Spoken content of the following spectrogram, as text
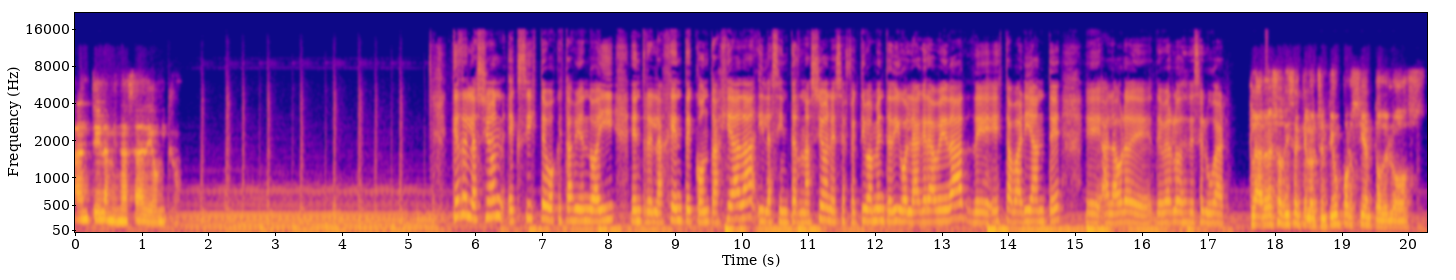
ante la amenaza de Omicron. ¿Qué relación existe, vos que estás viendo ahí, entre la gente contagiada y las internaciones? Efectivamente, digo, la gravedad de esta variante eh, a la hora de, verlo desde ese lugar. Claro, ellos dicen que el 81% de los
